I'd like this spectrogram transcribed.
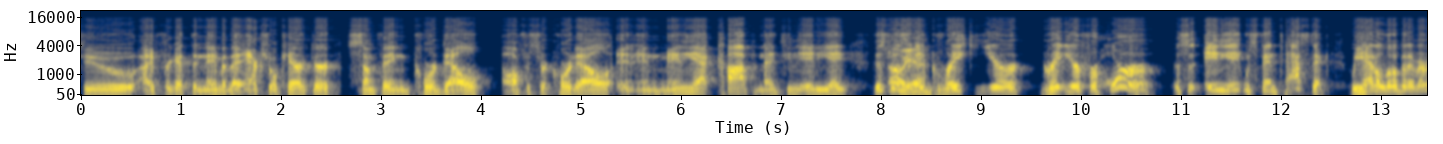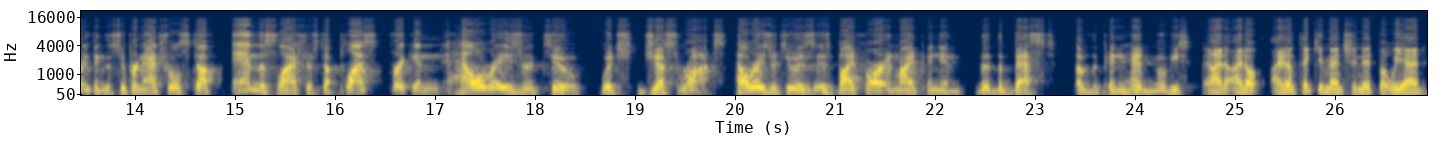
to, I forget the name of the actual character, something Cordell, Officer Cordell in, in Maniac Cop 1988. This Oh, was yeah. a great year, great year for horror. This is 88 was fantastic. We had a little bit of everything, the supernatural stuff and the slasher stuff, plus freaking Hellraiser 2, which just rocks. Hellraiser 2 is is by far, in my opinion, the, the best of the Pinhead movies. I, I don't I don't think you mentioned it, but we had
